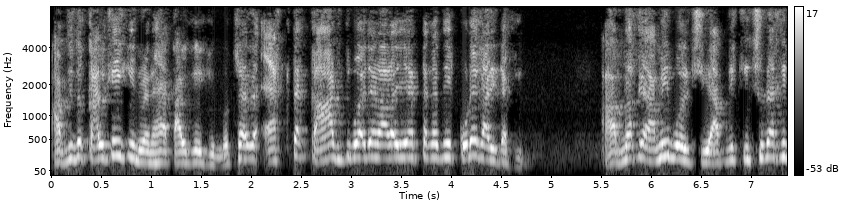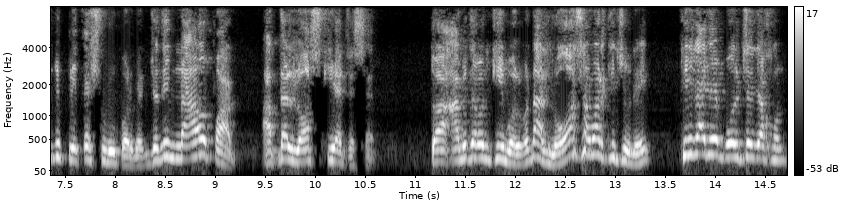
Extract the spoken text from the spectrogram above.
আপনি তো কালকেই কিনবেন হ্যাঁ কালকেই কিনবো। স্যার, একটা কার্ড দু হাজার আড়াই হাজার টাকা দিয়ে করে গাড়িটা কিনবেন। আপনাকে আমি বলছি, আপনি কিছু না কিছু পেতে শুরু করবেন। যদি নাও পান, আপনার লস কি আছে স্যার তো আমি তখন কি বলব? না লস আমার কিছু নেই। ঠিক আছে, বলছে যখন।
